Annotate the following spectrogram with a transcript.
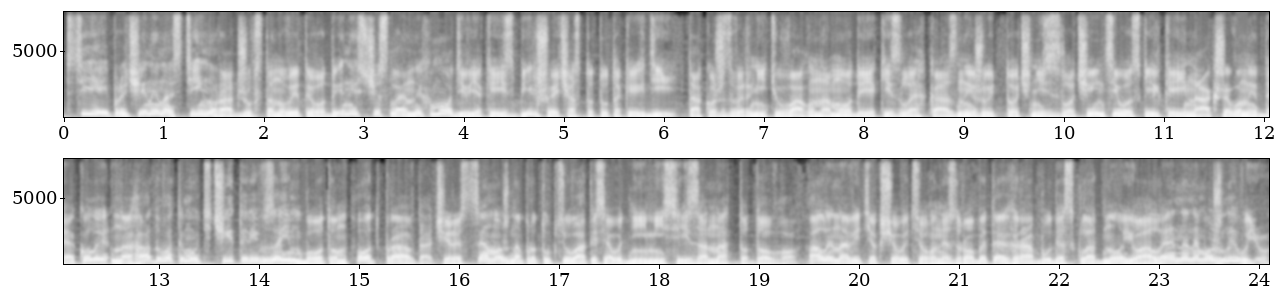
З цієї причини настійно раджу встановити використати один із численних модів, який збільшує частоту таких дій. Також зверніть увагу на моди, які злегка знижують точність злочинців, оскільки інакше вони деколи нагадуватимуть читерів за імботом. От правда, через це можна протупцюватися в одній місії занадто довго. Але навіть якщо ви цього не зробите, гра буде складною, але не неможливою,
